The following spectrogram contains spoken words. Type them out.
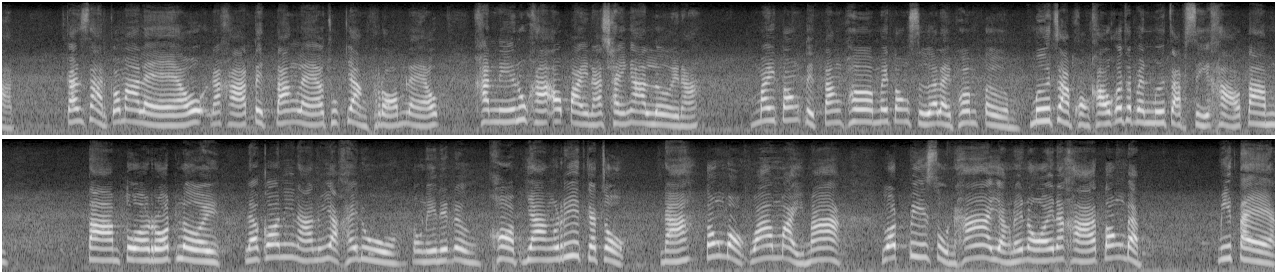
าสตร์กันศาสตร์ก็มาแล้วนะคะ ติดตั้งแล้วทุกอย่างพร้อมแล้ว คันนี้ลูกค้าเอาไปนะใช้งานเลยนะ ไม่ต้องติดตั้งเพิ่ม ไม่ต้องซื้ออะไรเพิ่มเติม มือจับของเขาก็จะเป็นมือจับสีขาวตามตามตัวรถเลย แล้วก็นี่นะหนูอยากให้ดูตรงนี้นิดนึง ขอบยางรีดกระจกนะ ต้องบอกว่าใหม่มาก รถปี 05 อย่างน้อยๆนะคะ ต้องแบบมีแตก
